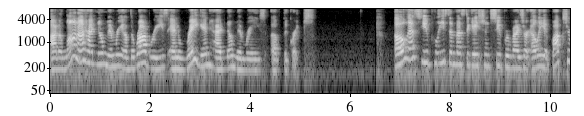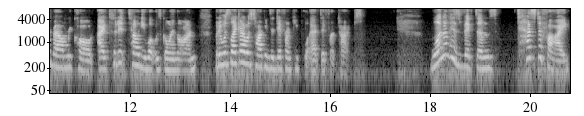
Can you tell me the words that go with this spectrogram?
Adalana had no memory of the robberies, and Ragen had no memories of the grapes. OSU Police Investigation Supervisor Elliot Boxerbaum recalled, I couldn't tell you what was going on, but it was like I was talking to different people at different times. One of his victims testified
